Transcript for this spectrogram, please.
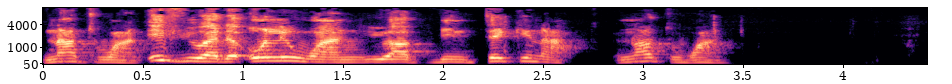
Not one. If you are the only one, you have been taken out. Not one.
